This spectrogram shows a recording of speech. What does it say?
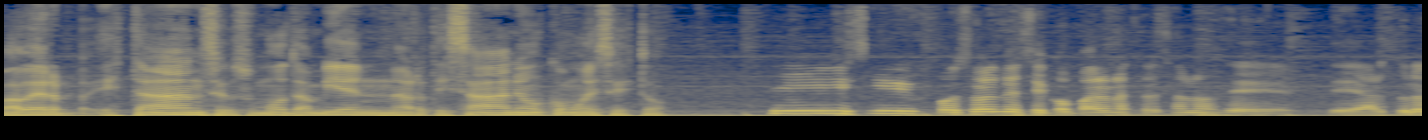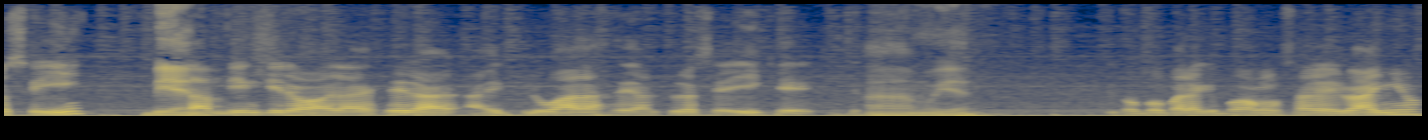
¿va a haber stand? ¿Se sumó también artesanos? ¿Cómo es esto? Sí, sí, por suerte se coparon artesanos de, de Arturo Seguí. Bien. También quiero agradecer al Club Hadas de Arturo Seguí que ah, muy bien. se copó para que podamos usar el baño.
